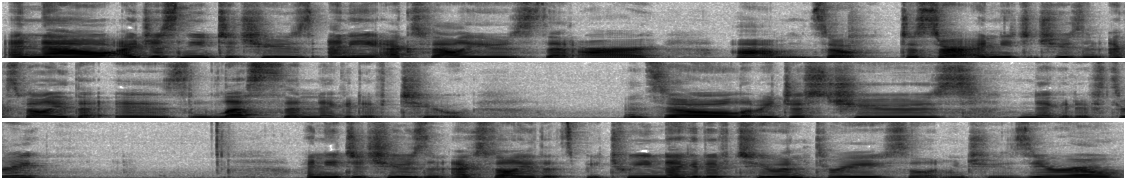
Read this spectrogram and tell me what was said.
And now I just need to choose any x values that are, um, so to start, I need to choose an x value that is less than negative 2. And so let me just choose negative 3. I need to choose an x value that's between negative 2 and 3, so let me choose 0.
